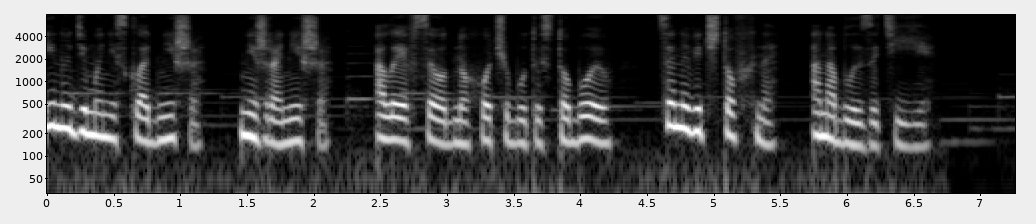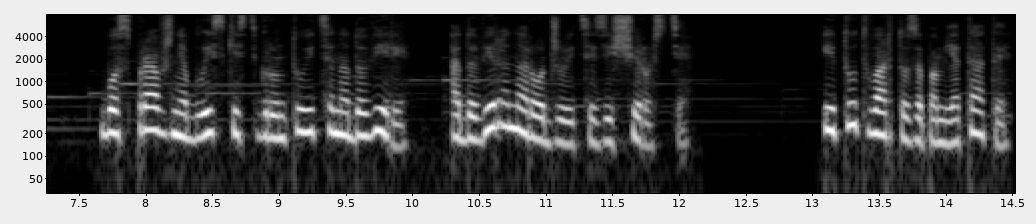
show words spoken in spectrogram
іноді мені складніше, ніж раніше, але я все одно хочу бути з тобою, це не відштовхне, а наблизить її. Бо справжня близькість ґрунтується на довірі, а довіра народжується зі щирості. І тут варто запам'ятати,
